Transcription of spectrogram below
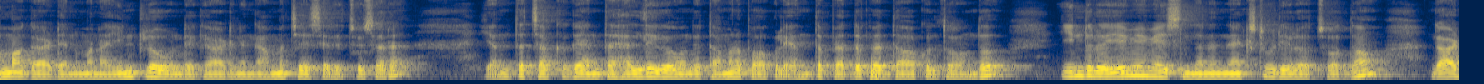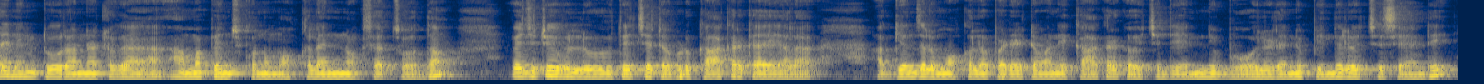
అమ్మ గార్డెన్ మన ఇంట్లో ఉండే గార్డెనింగ్ అమ్మ చేసేది చూసారా? ఎంత చక్కగా ఎంత హెల్తీగా ఉంది తమలపాకులు ఎంత పెద్ద పెద్ద ఆకులతో ఉందో. ఇందులో ఏమేమి వేసిందనేది నెక్స్ట్ వీడియోలో చూద్దాం. గార్డెనింగ్ టూర్ అన్నట్లుగా అమ్మ పెంచుకున్న మొక్కలన్నీ ఒకసారి చూద్దాం. వెజిటేబుల్ తెచ్చేటప్పుడు కాకరకాయ అలా ఆ గింజలు మొక్కలో పడేయటం వల్ల కాకరకాయ వచ్చింది. ఎన్ని బోలెడన్ని పిందెలు వచ్చేసాయండి.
